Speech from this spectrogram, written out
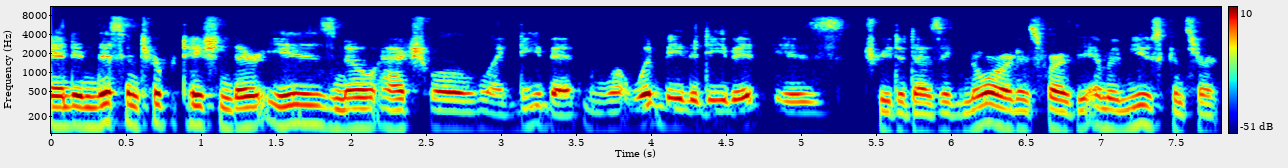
And in this interpretation, there is no actual like d bit. What would be the d bit is treated as ignored as far as the MMU is concerned.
